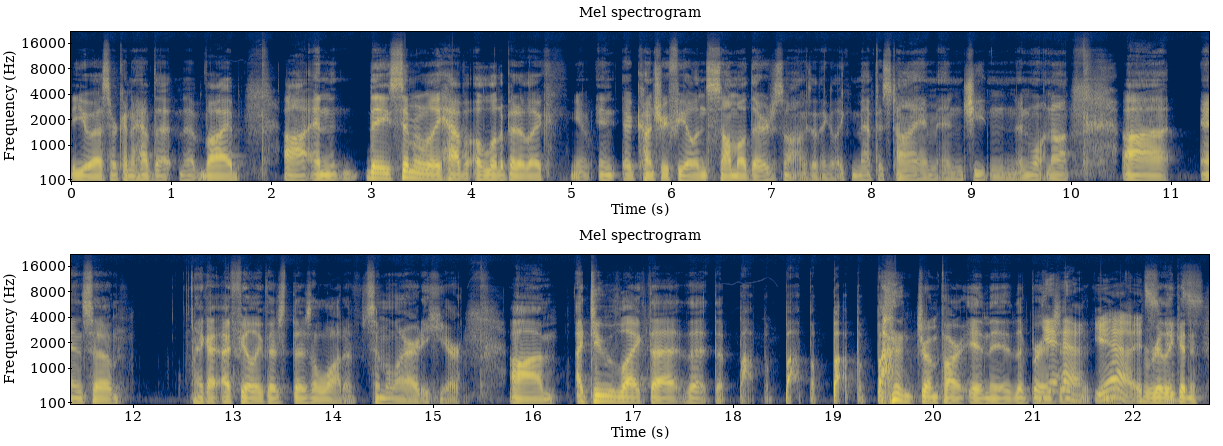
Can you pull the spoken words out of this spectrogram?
the U.S. or kind of have that that vibe, uh, and they similarly have a little bit of like you know in, a country feel in some of their songs. I think like Memphis Time and Cheatin' and whatnot, uh, and so like I, I feel like there's there's a lot of similarity here. Um, I do like that the the bop bop bop bop bop drum part in the the bridge. Yeah, That, yeah, like, it's- really it's- kind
